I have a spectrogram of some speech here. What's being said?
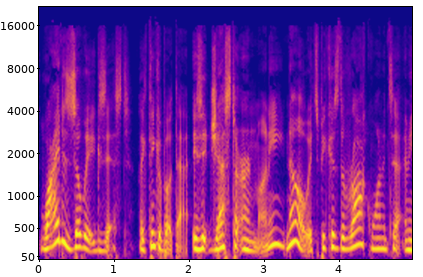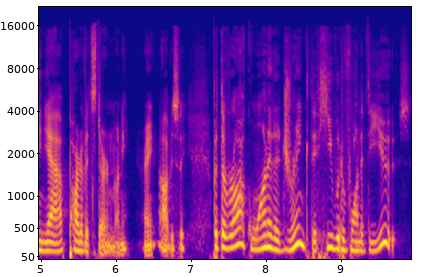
why does Zoa exist? Like, think about that. Is it just to earn money? No, it's because The Rock wanted to. I mean, yeah, part of it's to earn money, right? Obviously. But The Rock wanted a drink that he would have wanted to use.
